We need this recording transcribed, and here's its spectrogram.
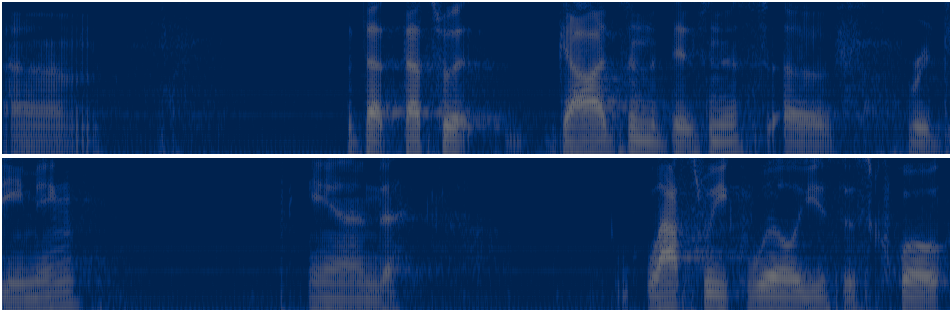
Um, but that, that's what God's in the business of redeeming. And last week, Will used this quote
